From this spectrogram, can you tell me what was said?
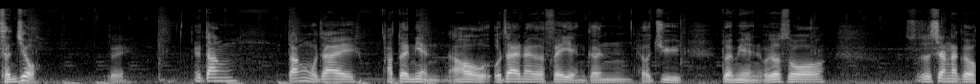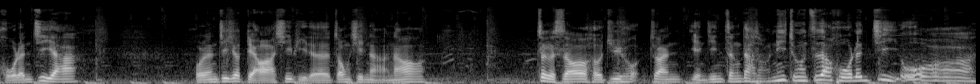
成就，对，因为当当我在他对面，然后我在那个飞眼跟何惧对面，我就说，是像那个火人祭啊，火人祭就屌啊，西皮的中心啊，然后这个时候何惧突然眼睛睁大说：“你怎么知道火人祭？哇！”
